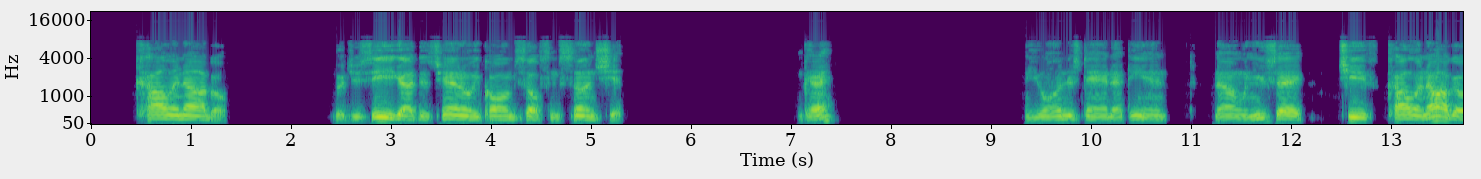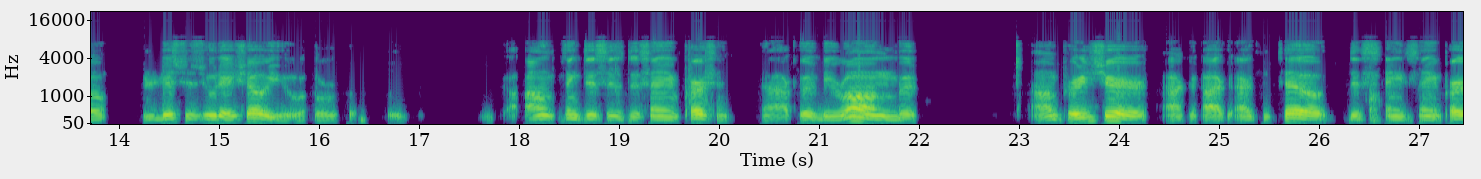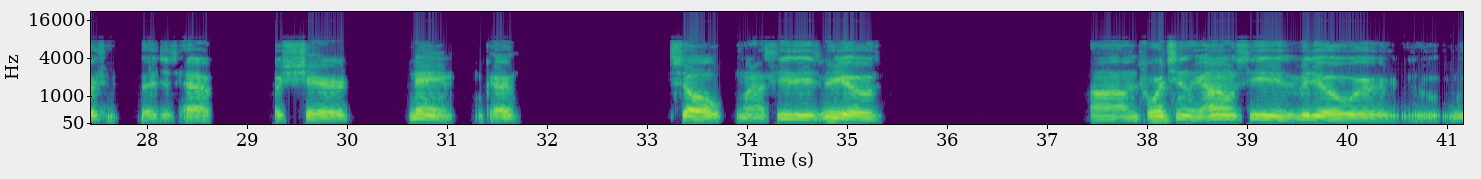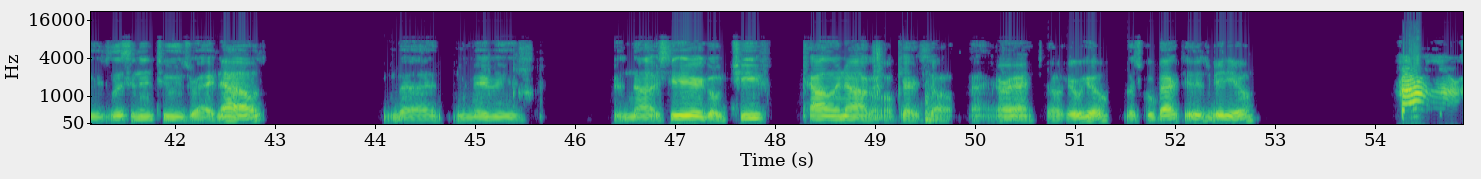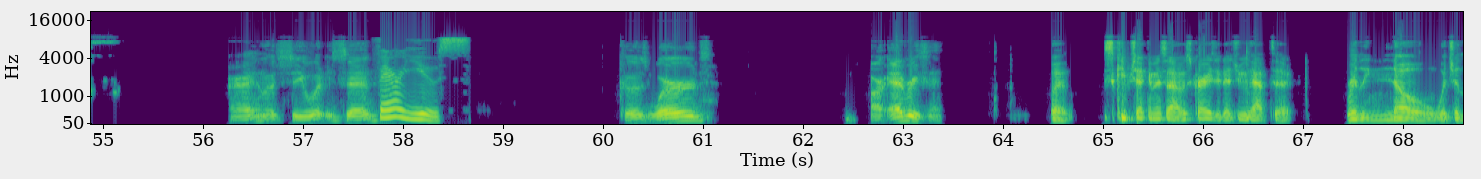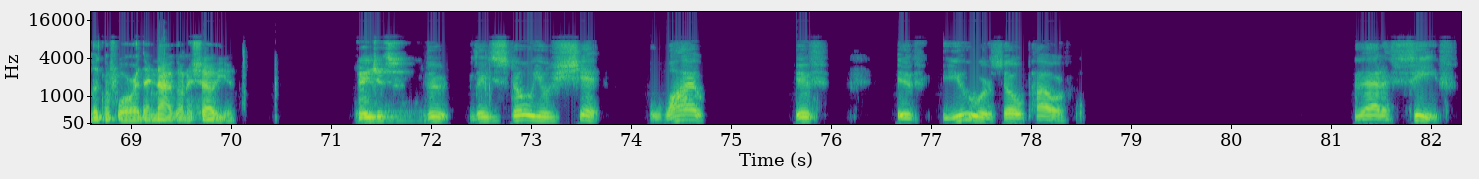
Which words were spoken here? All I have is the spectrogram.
Kalinago. But you see, he got this channel, he called himself some sun shit. Okay? You'll understand at the end. Now, when you say Chief Kalinago, this is who they show you. I don't think this is the same person. I could be wrong, but I'm pretty sure I I, I can tell this ain't the same person. They just have a shared name, okay? So when I see these videos, uh, unfortunately, I don't see the video where we're listening to right now, but maybe it's, it's not. See here, go Chief Kalinago. Okay, so all right, so here we go. Let's go back to this video. Fair use. All right, let's see what it said. Fair use. Because words are everything. But just keep checking this out. It's crazy that you have to really know what you're looking for, or they're not going to show you. Pages? Dude, they stole your shit. Why? If if you were so powerful that a thief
